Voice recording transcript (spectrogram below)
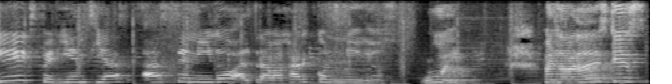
¿qué experiencias has tenido al trabajar con niños? Uy, pues la verdad es que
